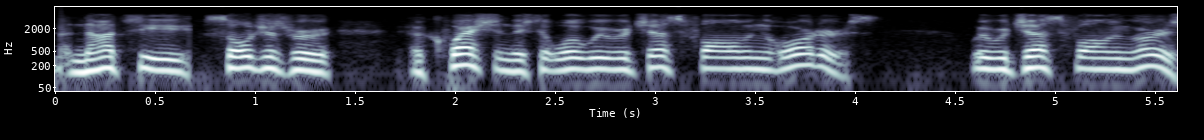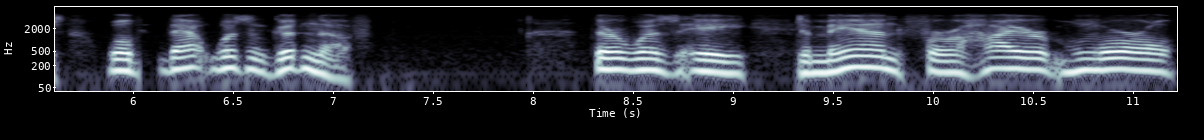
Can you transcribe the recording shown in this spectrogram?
Nazi soldiers were uh, questioned, they said, well, we were just following orders. We were just following orders. Well, that wasn't good enough. There was a demand for a higher moral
